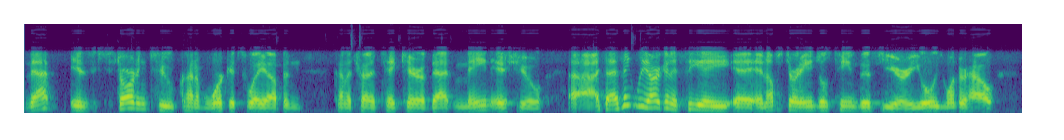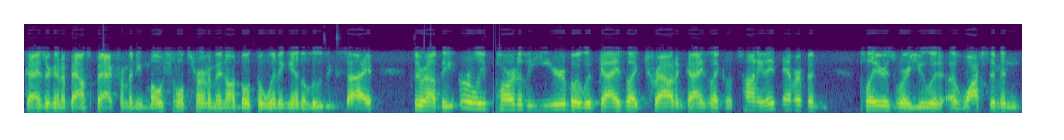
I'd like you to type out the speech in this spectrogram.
that is starting to kind of work its way up and kind of try to take care of that main issue. Uh, I, th- I think we are going to see a, a, an upstart Angels team this year. You always wonder how Guys are going to bounce back from an emotional tournament on both the winning and the losing side throughout the early part of the year. But with guys like Trout and guys like Ohtani, they've never been players where you would uh, watch them in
